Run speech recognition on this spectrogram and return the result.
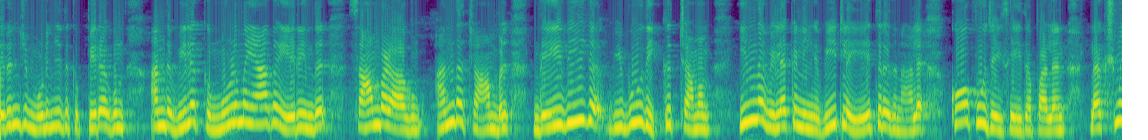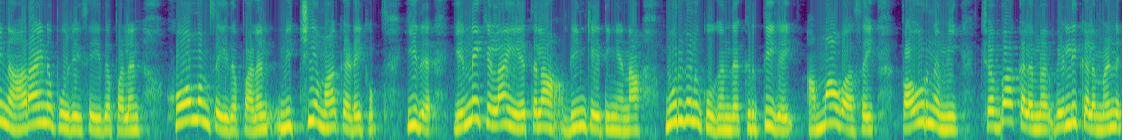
எரிஞ்சு முடிஞ்சதுக்கு பிறகும் அந்த விளக்கு முழுமையாக எரிந்து சாம்பலாகும். அந்த சாம்பல் தெய்வீக விபூ விபூதிக்கு சமம். இந்த விளக்கை நீங்கள் வீட்டில் ஏற்றுறதுனால கோ பூஜை செய்த பலன் லக்ஷ்மி நாராயண பூஜை செய்த பலன் ஹோமம் செய்த பலன் நிச்சயமாக கிடைக்கும். இதை என்னைக்கெல்லாம் ஏற்றலாம் அப்படின்னு கேட்டிங்கன்னா முருகனுக்கு உகந்த கிருத்திகை அமாவாசை பௌர்ணமி செவ்வாய்க்கிழமை வெள்ளிக்கிழமைன்னு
